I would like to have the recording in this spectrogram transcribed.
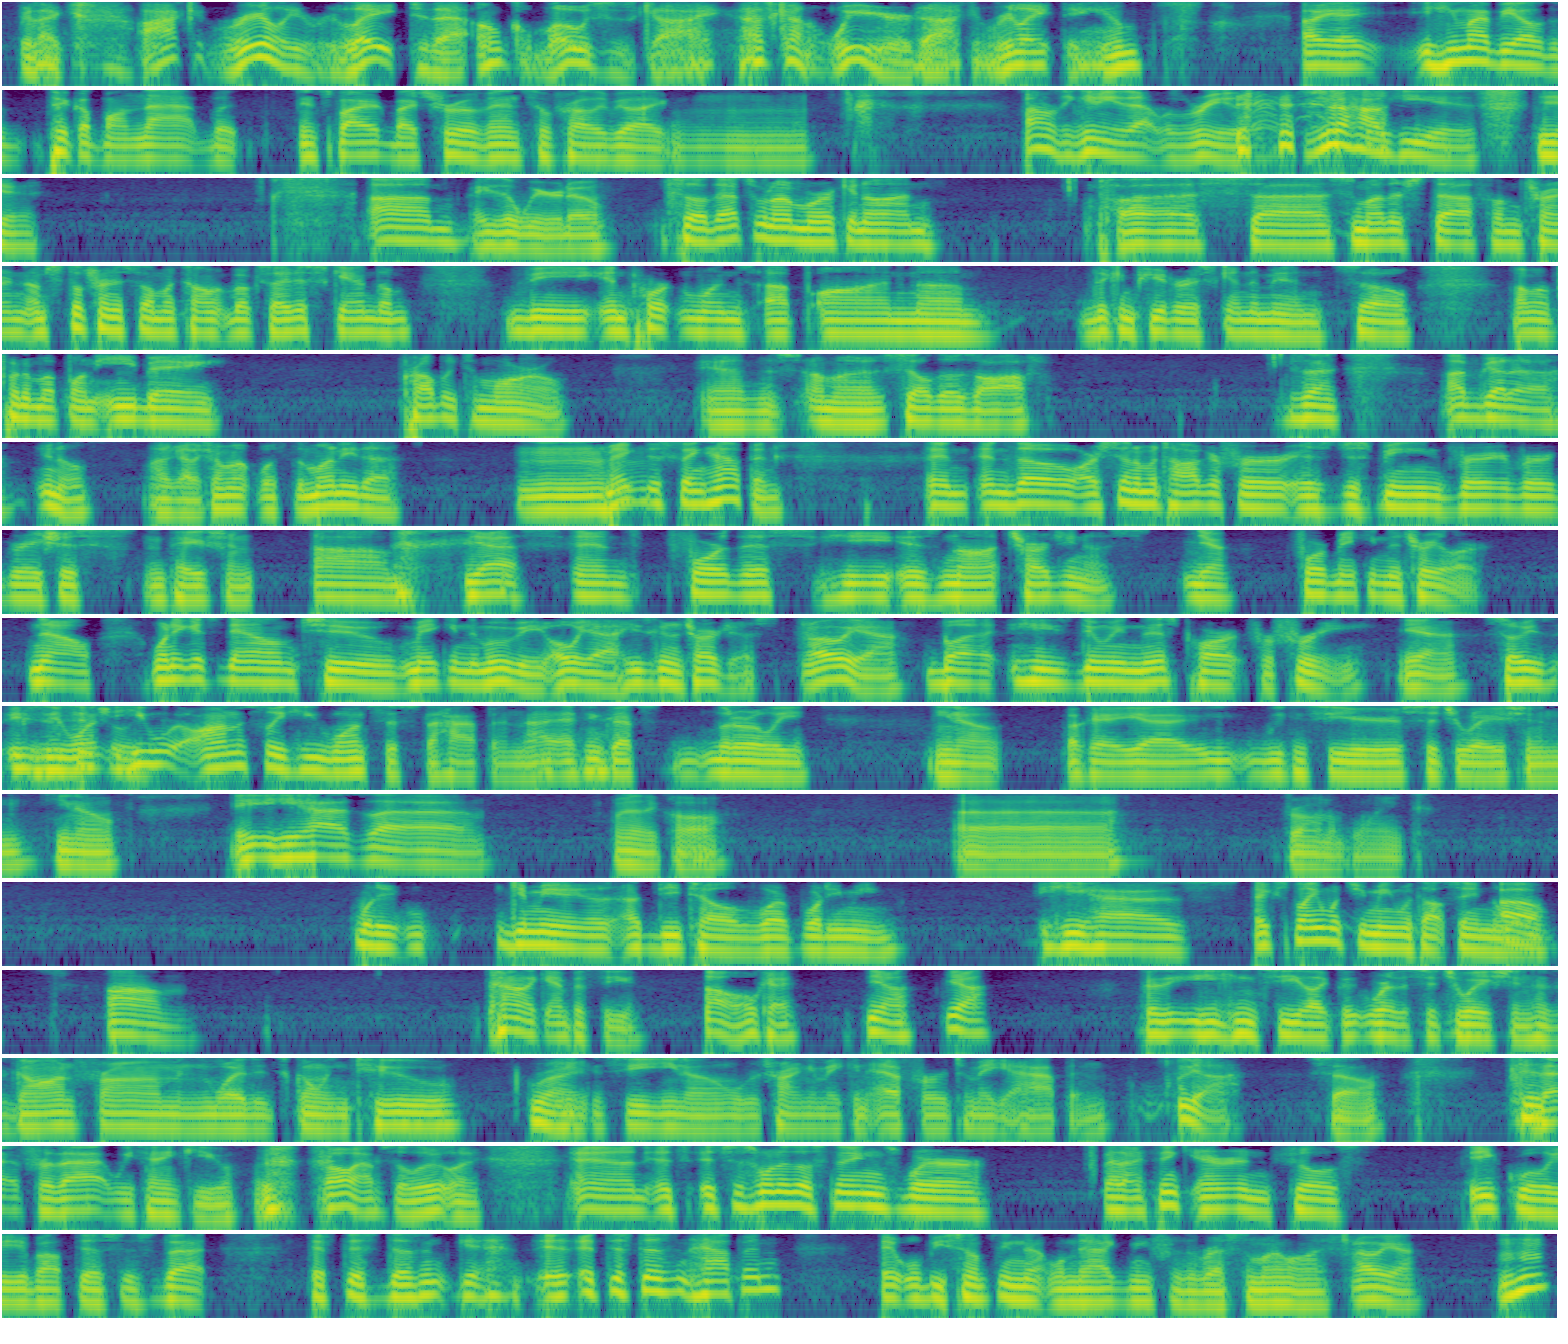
Be like, I can really relate to that Uncle Moses guy. That's kind of weird. I can relate to him. Oh yeah, he might be able to pick up on that, but inspired by true events, he'll probably be like, mm, I don't think any of that was real. you know how he is. Yeah. Um, He's a weirdo. so that's what I'm working on. Plus, uh, some other stuff. I'm trying, I'm still trying to sell my comic books. I just scanned them, the important ones up on, um, the computer. I scanned them in. So I'm going to put them up on eBay probably tomorrow. And I'm going to sell those off. Cause I, I've got to, you know, I got to come up with the money to Mhm. make this thing happen. And, and though our cinematographer is just being very, very gracious, impatient. um, yes, and for this, he is not charging us Yeah. for making the trailer. Now, when it gets down to making the movie, oh yeah, he's going to charge us, Oh yeah. but he's doing this part for free. Yeah. So he's, he's he, want, he honestly he wants this to happen. I, I think that's literally, you know, okay, yeah, we can see your situation. You know, he, he has uh, what do they call? Uh, drawing a blank. what do you, give me a, a detailed, what, what do you mean? He has Explain what you mean without saying the word. oh, um, kind of like empathy Oh, okay. Yeah, yeah. because he can see like the, where the situation has gone from and what it's going to. He Right. can see, you know, we're trying to make an effort to make it happen. Yeah. So that for that we thank you. Oh, absolutely. And it's, it's just one of those things where, and I think Aaron feels equally about this is that if this doesn't get, if this doesn't happen, it will be something that will nag me for the rest of my life. oh yeah, Mhm.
